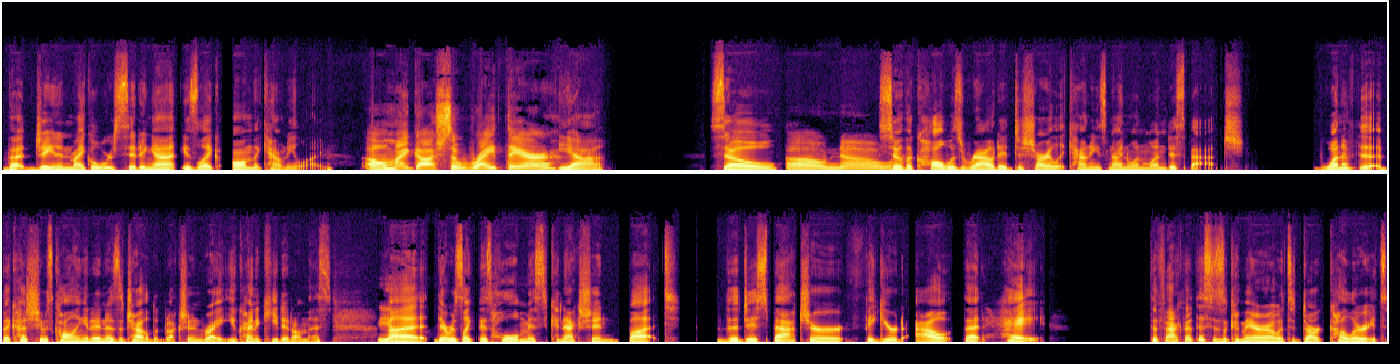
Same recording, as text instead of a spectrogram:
that Jane and Michael were sitting at is like on the county line. Oh my gosh. So right there? Yeah. So Oh no. so the call was routed to Charlotte County's 911 dispatch. One of the because she was calling it in as a child abduction, right? You kind of keyed it on this. yeah. Uh, there was like this whole missed connection, but the dispatcher figured out that, hey, the fact that this is a Camaro, it's a dark color, it's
